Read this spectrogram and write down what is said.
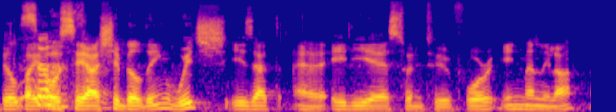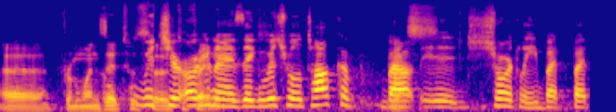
Built by So- OCEA Shipbuilding, which is at uh, ADAS 2024 in Manila uh, from Wednesday to which to you're Friday. organizing, which we'll talk about Yes. uh, shortly. But but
